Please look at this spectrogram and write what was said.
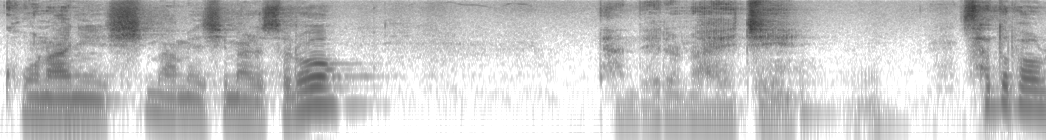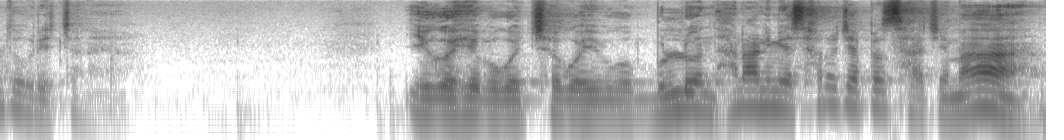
고난이 심하면 심할수록 다 내려놔야지. 사도 바울도 그랬잖아요. 이거 해보고 저거 해보고 물론 하나님의 사로잡혀서 사지만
